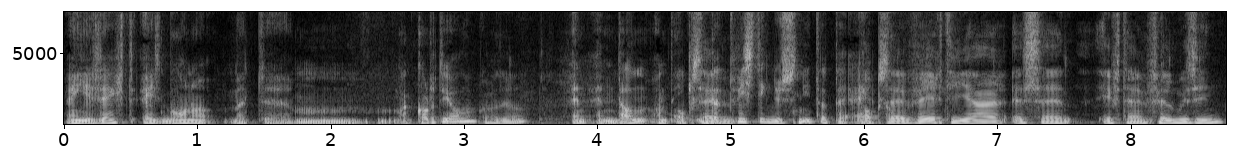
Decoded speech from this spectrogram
En je zegt, hij is begonnen met accordeon? Accordeon. En, en dan, want ik, zijn, dat wist ik dus niet dat hij... Op zijn 14 jaar is hij, heeft hij een film gezien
